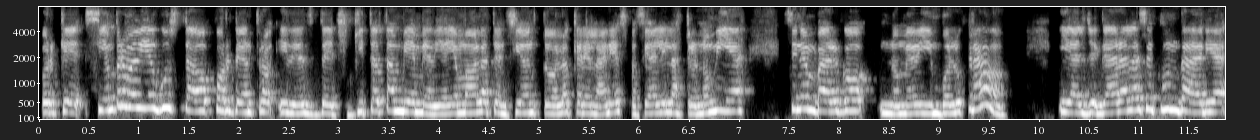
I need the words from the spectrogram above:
porque siempre me había gustado por dentro y desde chiquita también me había llamado la atención todo lo que era el área espacial y la astronomía. Sin embargo, no me había involucrado. Y al llegar a la secundaria,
